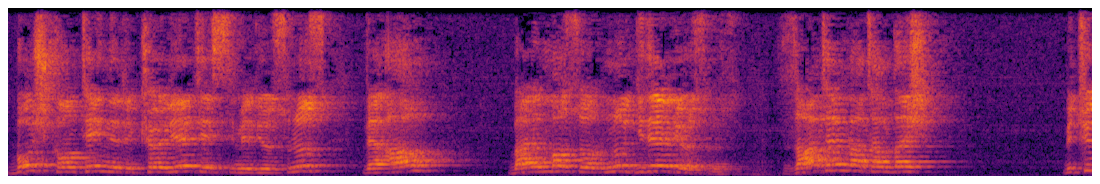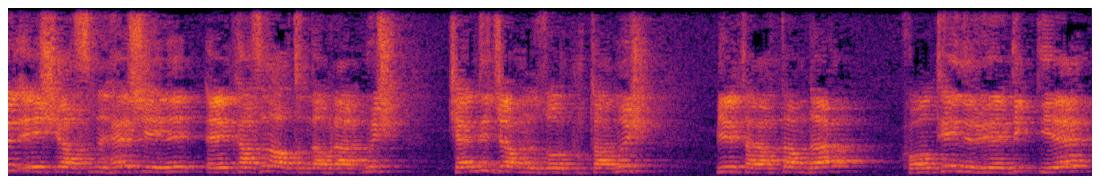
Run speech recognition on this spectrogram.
Boş konteyneri köylüye teslim ediyorsunuz ve al barınma sorununu gider diyorsunuz. Zaten vatandaş bütün eşyasını, her şeyini enkazın altında bırakmış, kendi canını zor kurtarmış. Bir taraftan da konteyner verdik diye,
